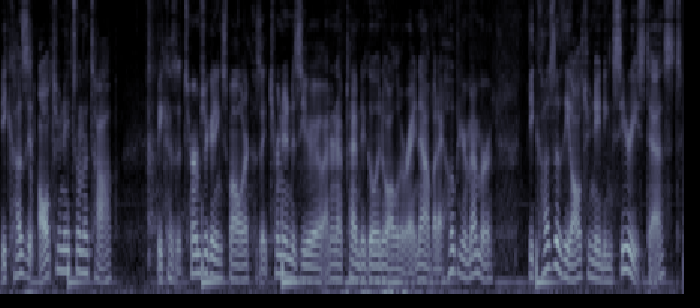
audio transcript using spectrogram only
Because it alternates on the top, because the terms are getting smaller, because they turn into zero. I don't have time to go into all of it right now, but I hope you remember, because of the alternating series test,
